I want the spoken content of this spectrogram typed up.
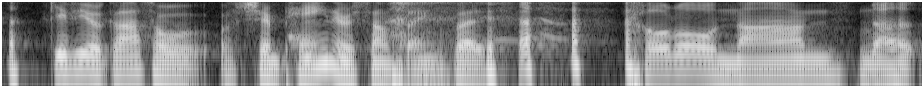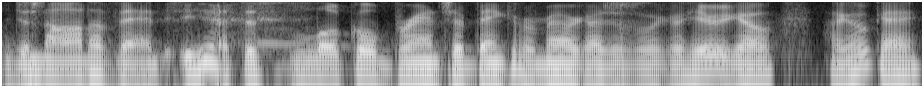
give you a glass of, of champagne or something. But total non Non- just- non event at this local branch of Bank of America. I just was like, oh, here we go. Like okay,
